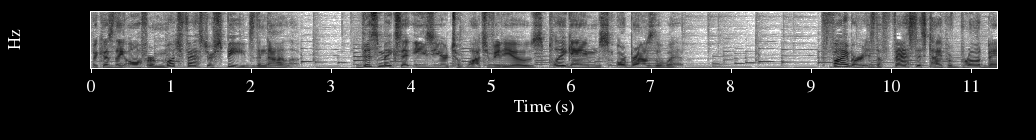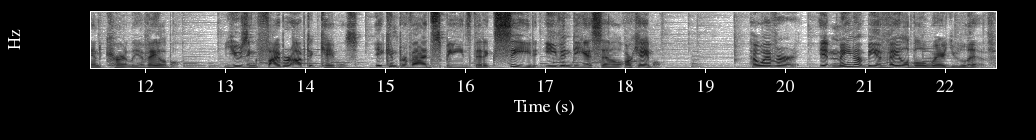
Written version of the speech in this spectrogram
because they offer much faster speeds than dial up. This makes it easier to watch videos, play games, or browse the web. Fiber is the fastest type of broadband currently available. Using fiber optic cables, it can provide speeds that exceed even DSL or cable. However, it may not be available where you live,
